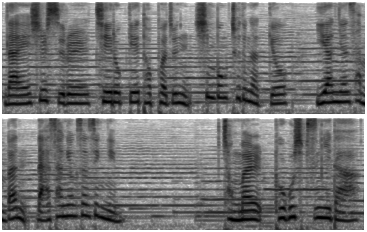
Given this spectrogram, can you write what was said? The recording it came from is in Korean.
나의 실수를 지혜롭게 덮어준 신봉초등학교 2학년 3반 나상영 선생님. 정말 보고 싶습니다.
